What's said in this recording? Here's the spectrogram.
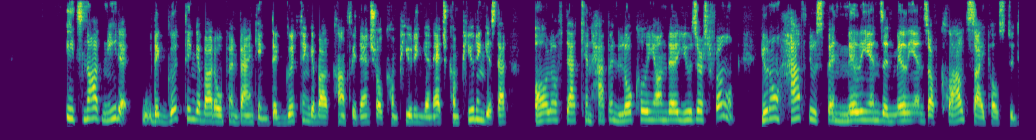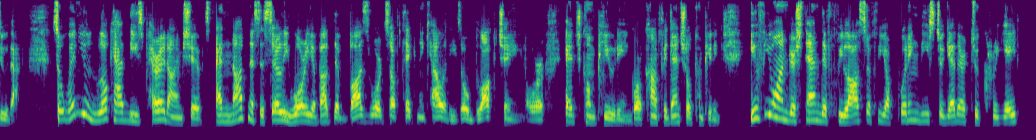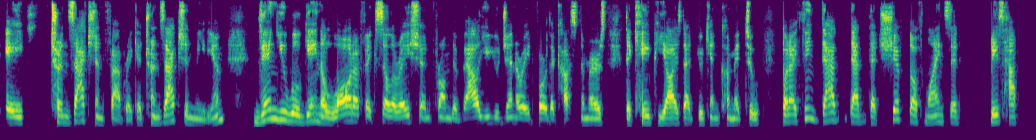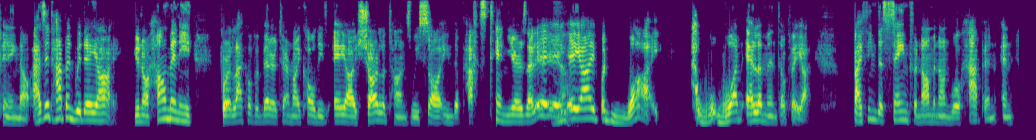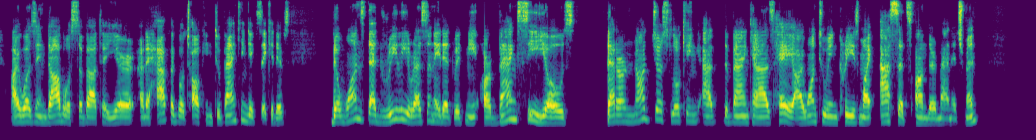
it's not needed the good thing about open banking, the good thing about confidential computing and edge computing is that all of that can happen locally on the user's phone. You don't have to spend millions and millions of cloud cycles to do that. So when you look at these paradigm shifts and not necessarily worry about the buzzwords of technicalities or blockchain or edge computing or confidential computing, if you understand the philosophy of putting these together to create a transaction fabric, a transaction medium, then you will gain a lot of acceleration from the value you generate for the customers, the KPIs that you can commit to. But I think that that that shift of mindset is happening now. As it happened with AI, you know, how many for lack of a better term, I call these AI charlatans we saw in the past 10 years that hey, yeah. AI, but why? What element of AI? I think the same phenomenon will happen. And I was in Davos about a year and a half ago talking to banking executives. The ones that really resonated with me are bank CEOs that are not just looking at the bank as, hey, I want to increase my assets under management.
